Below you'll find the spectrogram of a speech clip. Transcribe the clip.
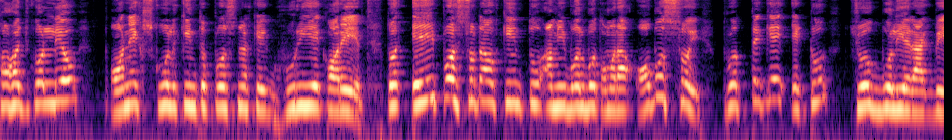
সহজ করলেও অনেক স্কুল কিন্তু প্রশ্নকে ঘুরিয়ে করে। তো এই প্রশ্নটাও কিন্তু আমি বলব তোমরা অবশ্যই প্রত্যেকে একটু চোখ বলিয়ে রাখবে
